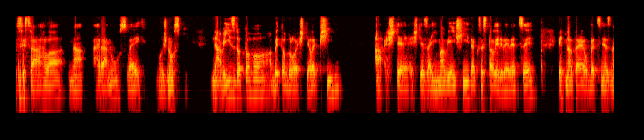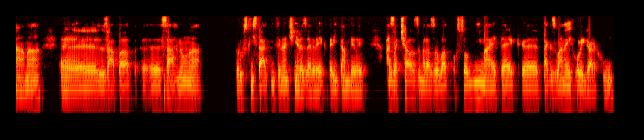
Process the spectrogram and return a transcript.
si sáhla na hranu svých možností. Navíc do toho, aby to bylo ještě lepší a ještě, ještě zajímavější, tak se staly dvě věci. Jedna ta je obecně známá. E, Západ e, sáhnul na ruský státní finanční rezervy, které tam byly, a začal zmrazovat osobní majetek e, takzvaných oligarchů,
